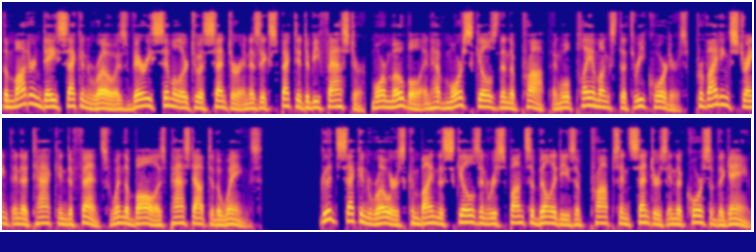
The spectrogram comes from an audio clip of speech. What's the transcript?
The modern-day second row is very similar to a center and is expected to be faster, more mobile and have more skills than the prop and will play amongst the three quarters, providing strength in attack and defense when the ball is passed out to the wings. Good second rowers combine the skills and responsibilities of props and centers in the course of the game.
